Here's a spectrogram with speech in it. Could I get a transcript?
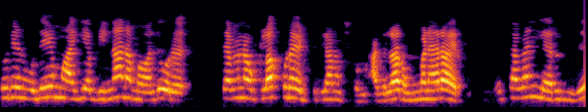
சூரியன் உதயமாகி அப்படின்னா நம்ம வந்து ஒரு செவன் ஓ கிளாக் கூட எடுத்துக்கலாம்னு வச்சுக்கோங்க அதெல்லாம் ரொம்ப நேரம் ஆயிருக்கும் செவன்ல இருந்து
